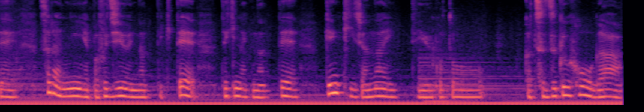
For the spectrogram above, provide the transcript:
てさらにやっぱ不自由になってきてできなくなって元気じゃないっていうことが続く方が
